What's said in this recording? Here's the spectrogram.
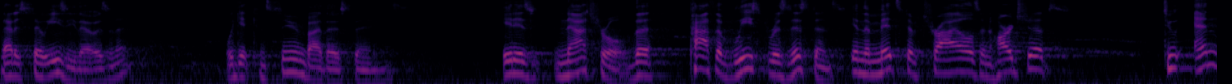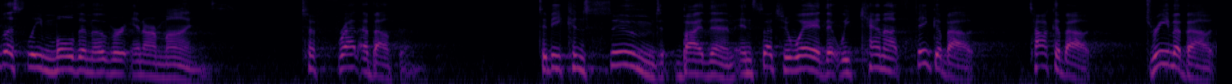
that is so easy, though, isn't it? We get consumed by those things. It is natural, the path of least resistance in the midst of trials and hardships, to endlessly mull them over in our minds, to fret about them, to be consumed by them in such a way that we cannot think about, talk about, dream about,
